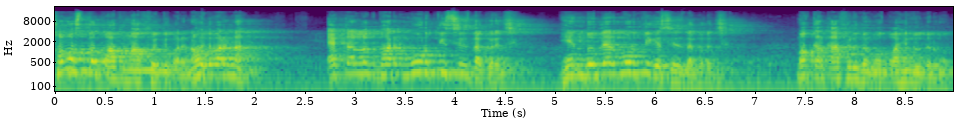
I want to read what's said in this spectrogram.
সমস্ত পাপ মাফ হইতে পারে, না হইতে পারে না। একটা লোক ধরেন মূর্তি সিজদা করেছে, হিন্দুদের মূর্তিকে সিজদা করেছে, মক্কার কাফিরদের মতো বা হিন্দুদের মতো।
